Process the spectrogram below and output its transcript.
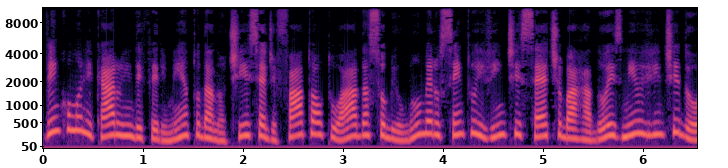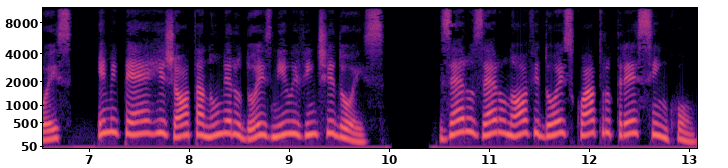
vem comunicar o indeferimento da notícia de fato autuada sob o número 127-2022, MPRJ número 2022 00924351.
